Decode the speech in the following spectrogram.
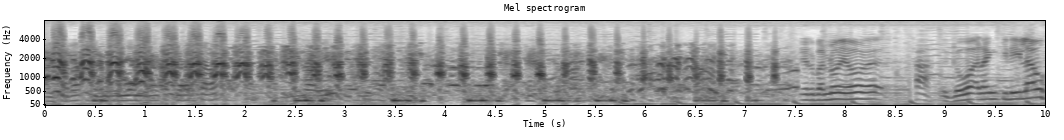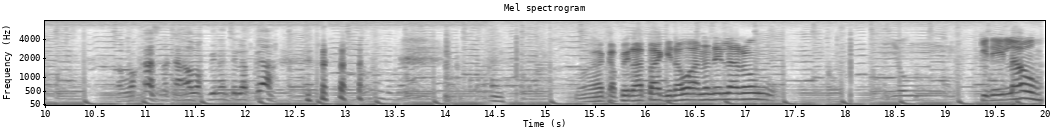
Ang sarap tingnan mga oh. Eh. Sir Banoy, oh, gawa ng kinilaw. Sa wakas, nakahawak din ng tilapia. Mga kapirata, ginawa na nila rong yung kinilaw.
